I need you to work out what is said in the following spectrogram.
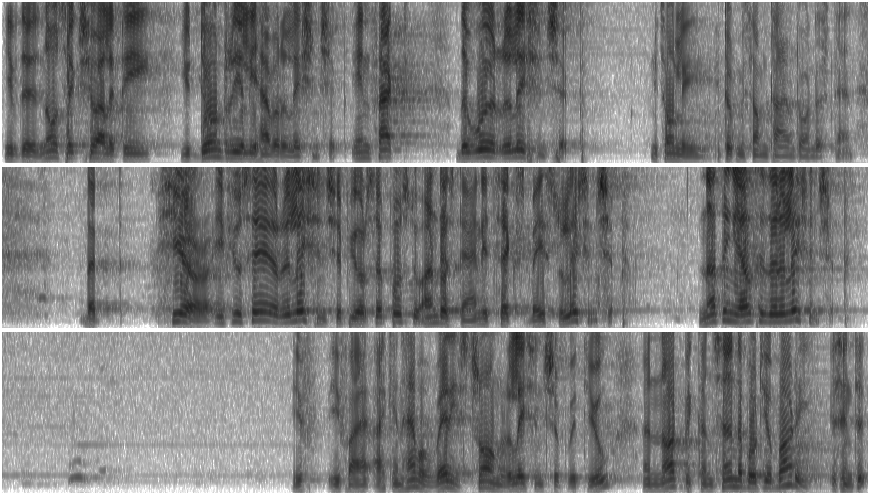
If there is no sexuality, you don't really have a relationship. In fact, the word relationship, it's only… it took me some time to understand, that here, if you say a relationship, you're supposed to understand it's sex-based relationship. Nothing else is a relationship. If… if I… I can have a very strong relationship with you and not be concerned about your body, isn't it?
